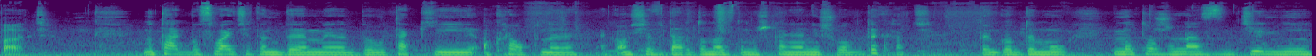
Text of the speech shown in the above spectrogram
pać No tak, bo słuchajcie, ten dym był taki okropny, jak on się wdarł do nas do mieszkania, nie szło oddychać tego dymu, mimo to, że nas dzieli,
